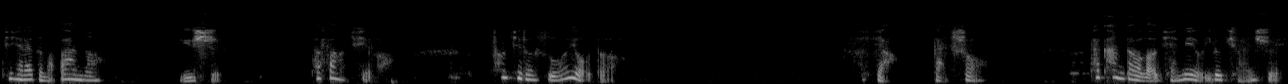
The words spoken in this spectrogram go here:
接下来怎么办呢？于是他放弃了，放弃了所有的思想感受。他看到了前面有一个泉水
